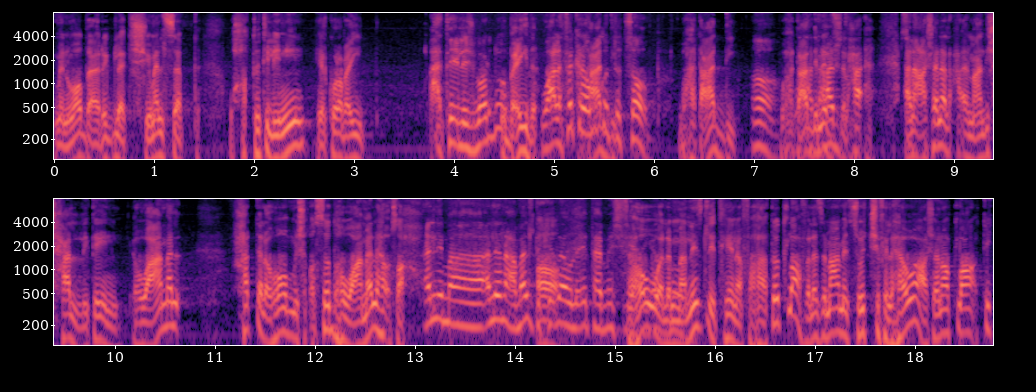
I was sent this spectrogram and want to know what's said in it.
من وضع رجلك الشمال ثابتة وحطيت اليمين هي الكرة بعيد. هتقلش برضو؟ وبعيدة. وعلى ممكن هتعدي. تتصاب. وهتعدي. آه وهتعدي منك مش تلحقها أنا عشان ألحق ما عنديش حل تاني. هو عمل حتى لو هو مش قاصدها هو عملها صح. قال لي ما قال لي أنا عملت آه. كده ولقيتها مش فهو لما نزلت هنا فهتطلع فلازم أعمل switch في الهواء عشان أطلع تك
